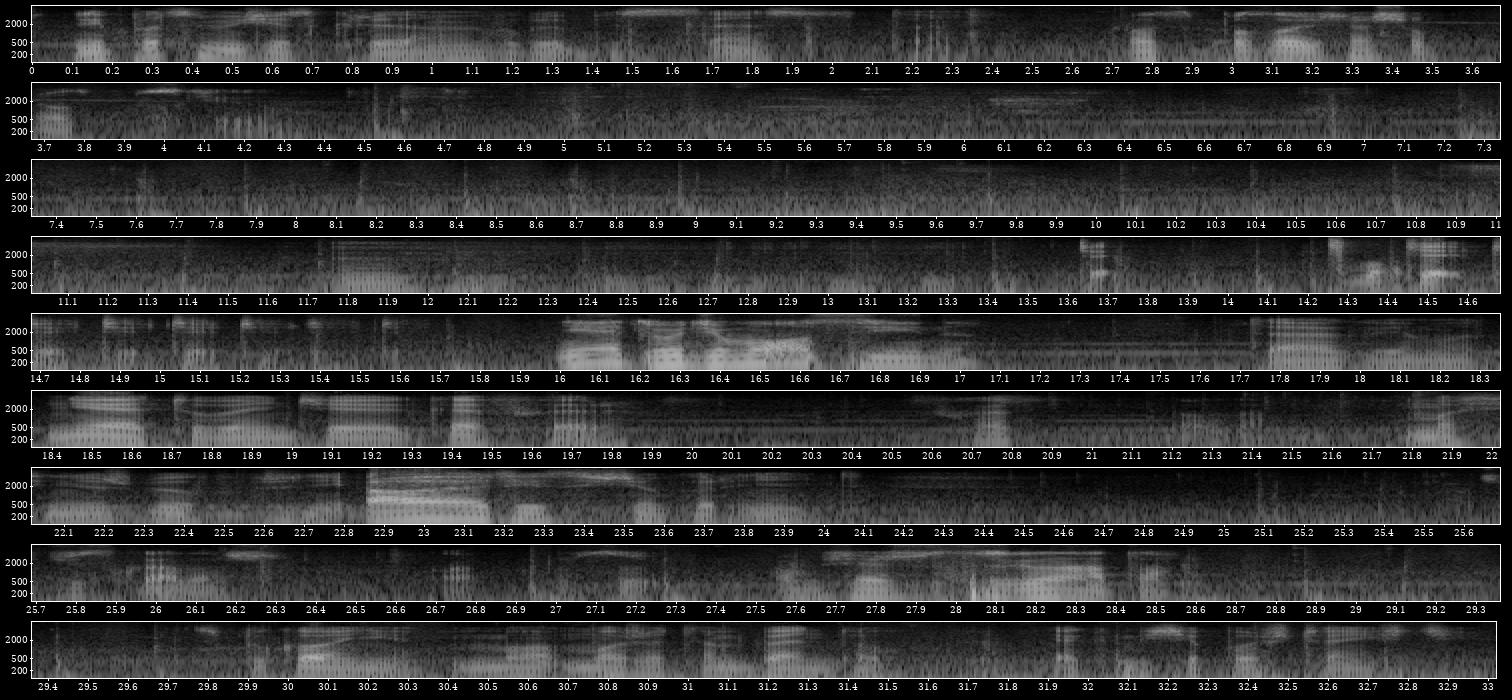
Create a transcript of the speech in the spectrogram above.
No I po co my się skrywamy w ogóle bez sensu tutaj? Po co pozwolić naszą od polskiego? Mhm, mhm, mhm. Cze, cze, cze, cze, cze, cze, cze, cze. Nie, to będzie Mosin! Tak, wiem o... Nie, tu będzie Gefher. Słuchaj? Dobra. Mosin już był w poprzedniej... Ale ty jesteś ogarnięty. Czym się składasz? A. A myślałem, że chcesz granata. Spokojnie, mo może tam będą. Jak mi się poszczęści.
